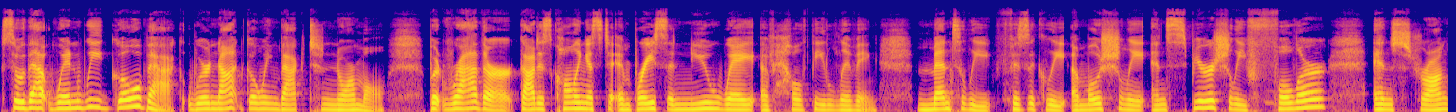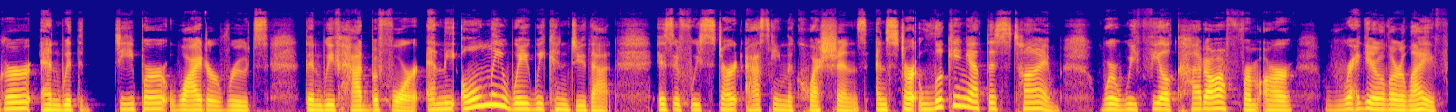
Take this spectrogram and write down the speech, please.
so that when we go back, we're not going back to normal, but rather God is calling us to embrace a new way of healthy living, mentally, physically, emotionally, and spiritually fuller and stronger and with deeper, wider roots than we've had before. And the only way we can do that is if we start asking the questions and start looking at this time where we feel cut off from our regular life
